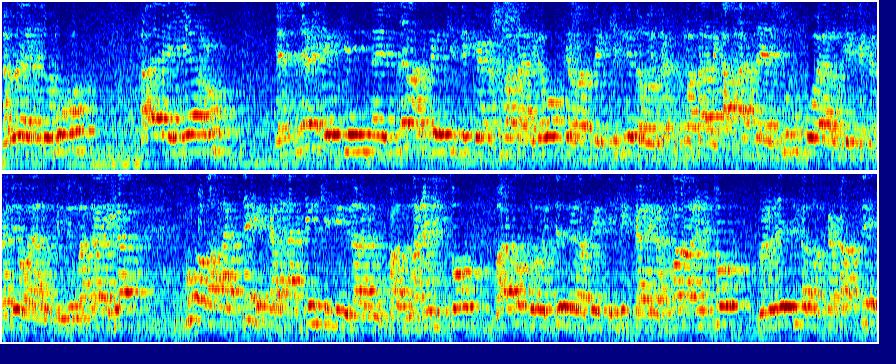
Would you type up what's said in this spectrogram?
نبقى يسوقكم هاي ياعو اللي عندك إن اللي ردك إنك كسمة تاريخ أو كردك إن دروي كسمة تاريخ حتى يسوق ويا لك إنك كذا ويا لك. إنك ما تاريخ هو بحدين كل حدين كني إذا يقال ما عندي تو بعد دروي تلي ردك إنك كاريخ ما عندي بعرسك بالككبت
